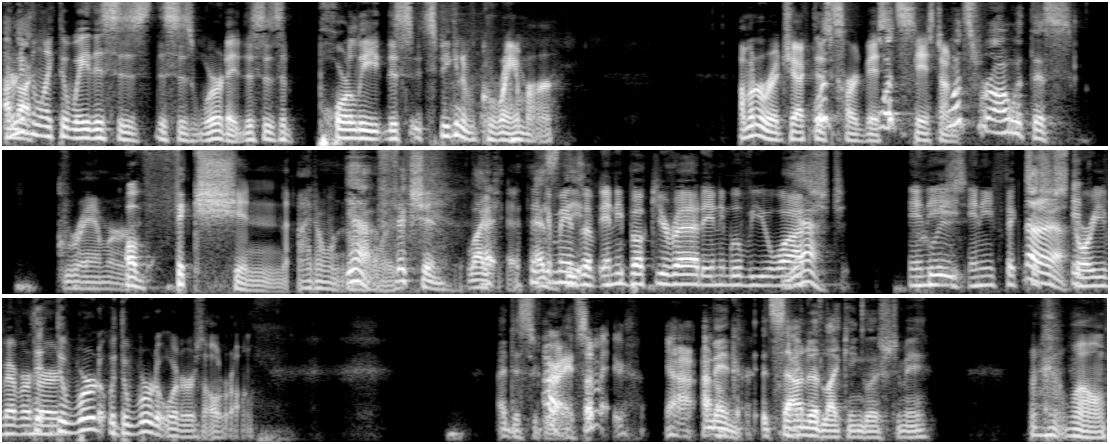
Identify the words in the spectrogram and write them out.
I don't not- even like the way this is this is worded. This is a poorly this speaking of grammar. I'm going to reject this card based what's, based on what's wrong with this grammar? of fiction. I don't know. yeah, fiction. Like I, I think it means the- of any book you read, any movie you watched, any Who's- any fictitious No, no, no. story you've ever the, heard. the word the word order is all wrong. I disagree. all right, so yeah, I, I mean, care. it sounded like English to me. well,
